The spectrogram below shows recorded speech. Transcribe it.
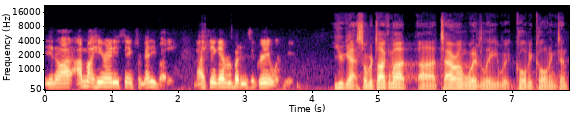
you know, I, am not hearing anything from anybody. I think everybody's agreeing with me. You got so we're talking about uh, Tyron Woodley with Colby Covington.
